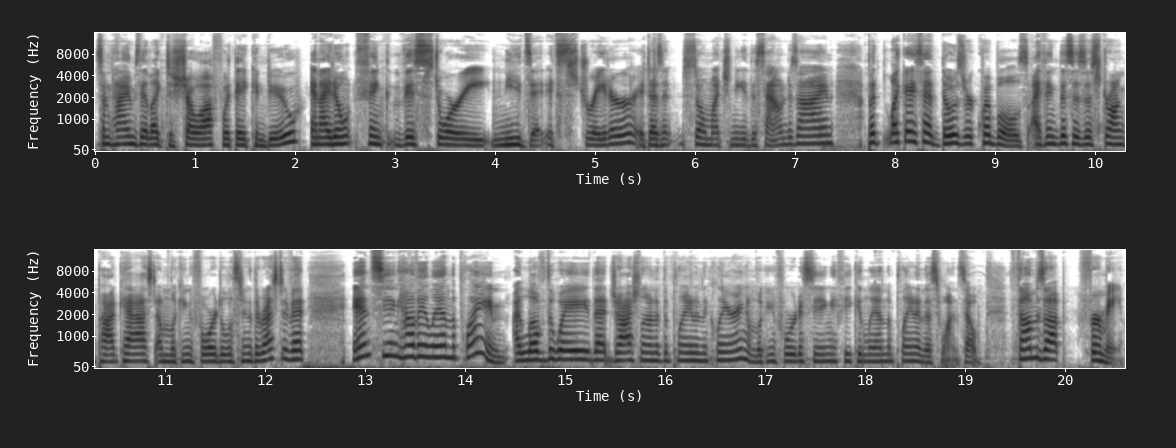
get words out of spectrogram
sometimes they like to show off what they can do. And I don't think this story needs it. It's straighter. It doesn't so much need the sound design. But like I said, those are quibbles. I think this is a strong podcast. I'm looking forward to listening to the rest of it and seeing how they land the plane. I love the way that Josh landed the plane in the clearing. I'm looking forward to seeing if he can land the plane in this one. So thumbs up for me.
